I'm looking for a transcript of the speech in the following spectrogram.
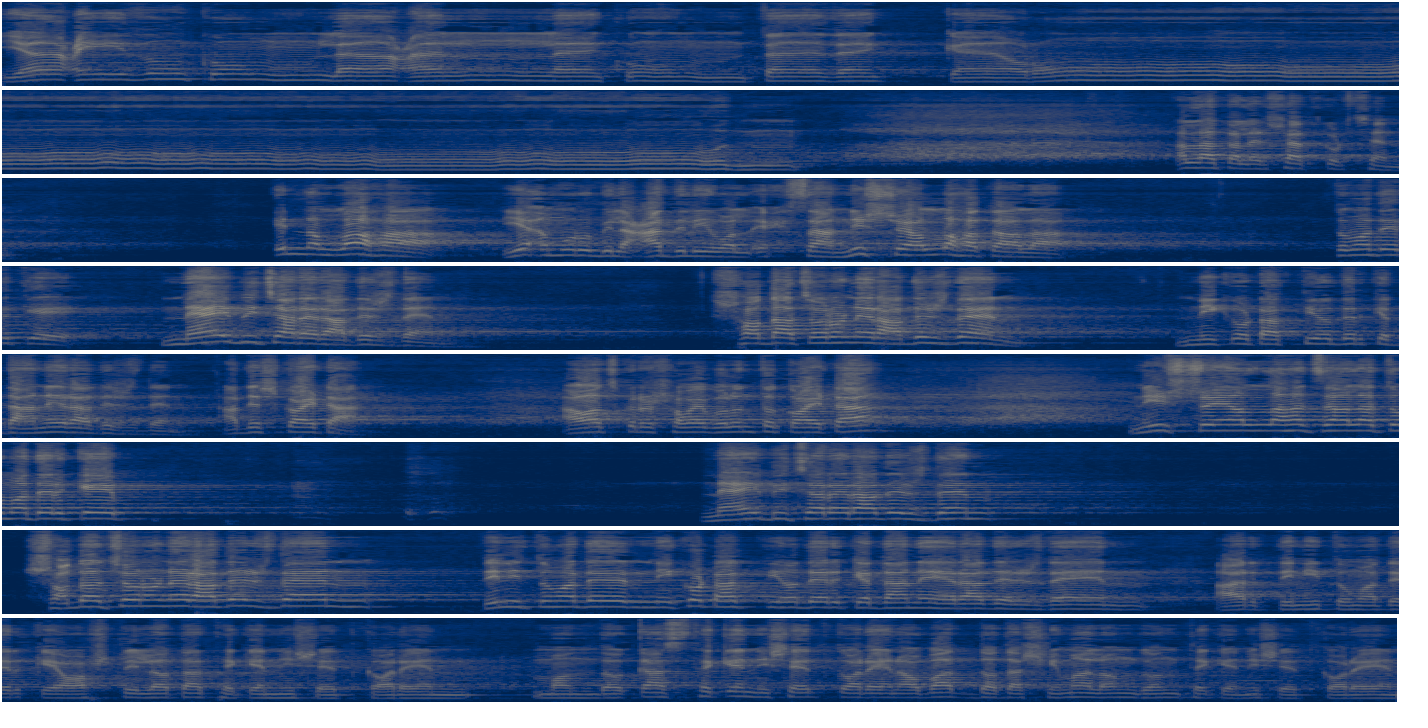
يعظكم لعلكم تذكرون আল্লাহ তাআলা ইরশাদ করছেন ইন্নাল্লাহা ইয়ামুরু বিল আদলি ওয়াল ইহসান নিশ্চয় আল্লাহ তাআলা তোমাদেরকে ন্যায় বিচারের আদেশ দেন সদাচরণের আদেশ দেন নিকটাত্মীয়দেরকে দানের আদেশ দেন। আদেশ কয়টা? আওয়াজ করে সবাই বলুন তো কয়টা? নিশ্চয় আল্লাহ তোমাদেরকে ন্যায় বিচারের আদেশ দেন, সদাচরণের আদেশ দেন, তিনি তোমাদের নিকটাত্মীয়দেরকে দানের আদেশ দেন, আর তিনি তোমাদেরকে অশ্লীলতা থেকে নিষেধ করেন, মন্দ কাজ থেকে নিষেধ করেন, অবাধ্যতা সীমা লঙ্ঘন থেকে নিষেধ করেন।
